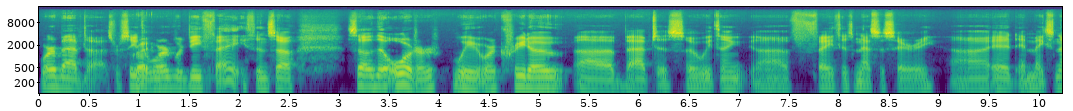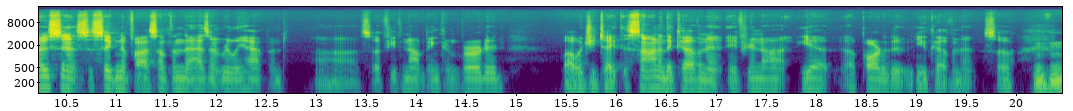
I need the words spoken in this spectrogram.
were baptized. Receive Right. the word would be faith, and so so the order we were credo uh, Baptist, so we think uh, faith is necessary. Uh, it, it makes no sense to signify something that hasn't really happened. Uh, so if you've not been converted, why would you take the sign of the covenant if you're not yet a part of the new covenant? So hmm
